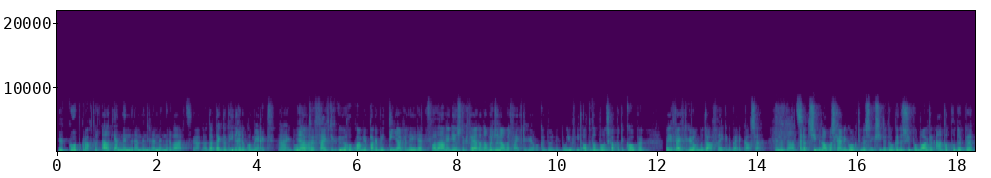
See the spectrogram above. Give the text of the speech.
Uw koopkracht wordt elk jaar minder en minder en minder waard. Ja, nou, dat denk ik dat iedereen ook wel merkt. Hè? Ik bedoel, met 50 eh, euro kwam je pakken bij 10 jaar geleden voilà. een heel stuk verder dan wat je mhm. nou met 50 euro kunt doen. Ik bedoel, je hoeft niet al te veel boodschappen te kopen waar je 50 euro moet afrekenen bij de kassa. Inderdaad. En dat zien we nou waarschijnlijk ook. Tenminste, ik zie dat ook in de supermarkt. Een aantal producten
